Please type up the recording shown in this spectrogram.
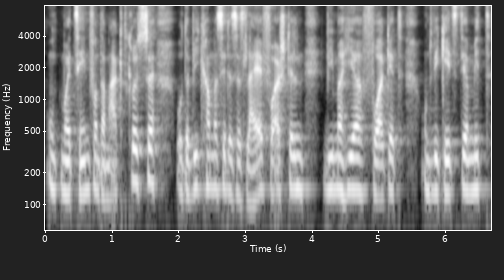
und mal zehn von der Marktgröße? Oder wie kann man sich das als Laie vorstellen, wie man hier vorgeht? Und wie geht's dir mit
